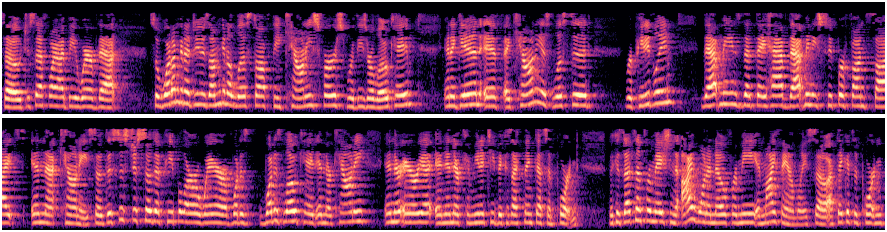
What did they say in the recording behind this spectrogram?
So just FYI, be aware of that. So what I'm going to do is I'm going to list off the counties first where these are located. And again, if a county is listed repeatedly, that means that they have that many Superfund sites in that county. So this is just so that people are aware of what is what is located in their county, in their area, and in their community because I think that's important. Because that's information that I want to know for me and my family. So I think it's important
